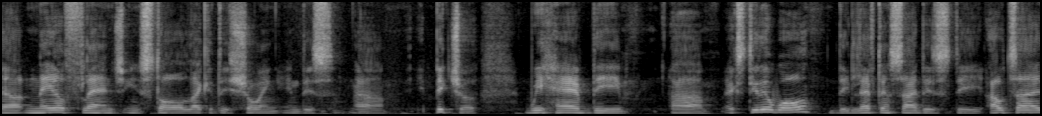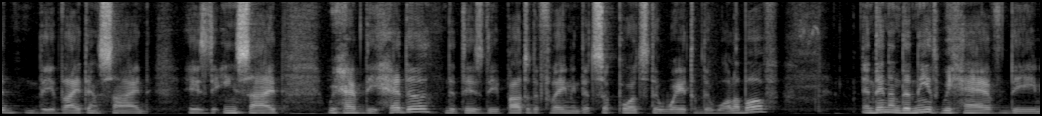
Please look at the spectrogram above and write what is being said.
uh, nail flange install like it is showing in this uh, picture, we have the uh, exterior wall, the left hand side is the outside, the right hand side is the inside. We have the header, that is the part of the framing that supports the weight of the wall above and then underneath we have the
